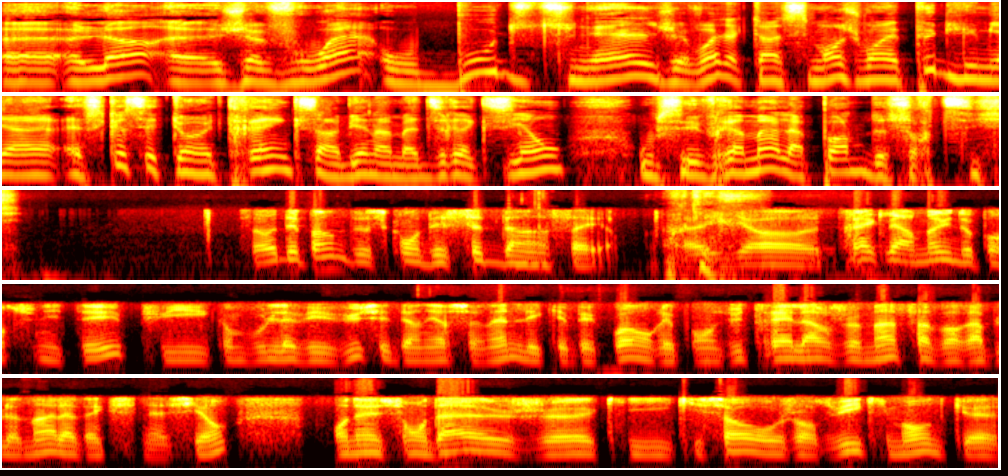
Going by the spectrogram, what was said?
Euh, là, euh, je vois au bout du tunnel, je vois, docteur Simon, je vois un peu de lumière. Est-ce que c'est un train qui s'en vient dans ma direction ou c'est vraiment la porte de sortie? Ça va dépendre de ce qu'on décide d'en faire. Euh, il y a très clairement une opportunité. Puis, comme vous l'avez vu ces dernières semaines, les Québécois ont répondu très largement favorablement à la vaccination. On a un sondage euh, qui, qui sort aujourd'hui qui montre que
